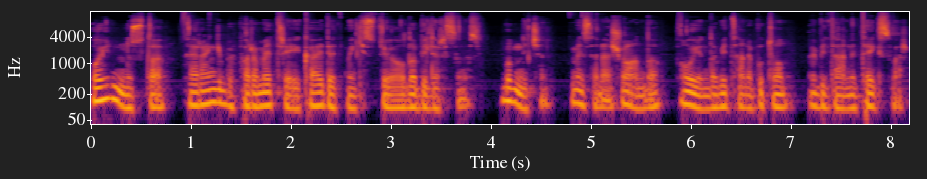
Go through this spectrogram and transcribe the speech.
Oyununuzda herhangi bir parametreyi kaydetmek istiyor olabilirsiniz. Bunun için mesela şu anda oyunda bir tane buton ve bir tane text var.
